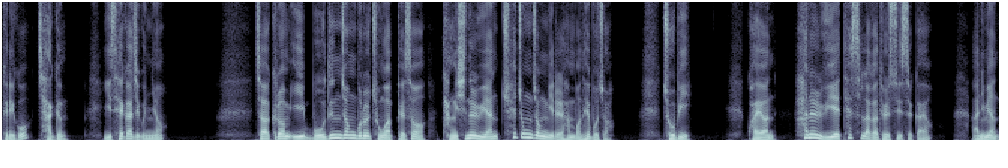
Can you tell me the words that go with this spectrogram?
그리고 자금. 이 세 가지군요. 자, 그럼 이 모든 정보를 종합해서 당신을 위한 최종 정리를 한번 해보죠. 조비. 과연 하늘 위의 테슬라가 될 수 있을까요? 아니면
